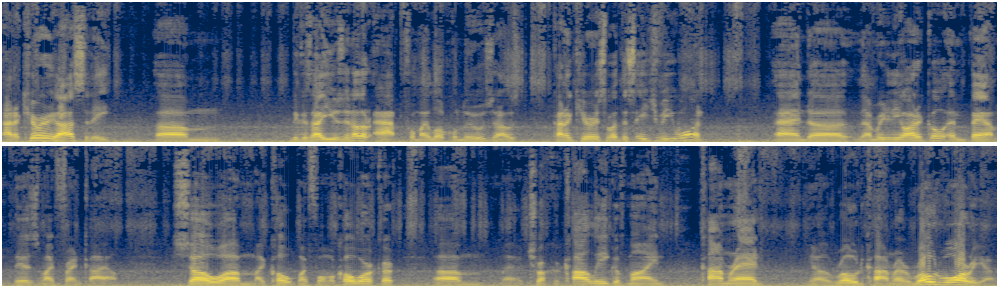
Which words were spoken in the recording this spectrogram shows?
out of curiosity, um, because I use another app for my local news, and I was kind of curious about this HV1. And uh, I'm reading the article, and bam, there's my friend Kyle. So um, my co, my former coworker, um, trucker colleague of mine, comrade, you know, road comrade, road warrior,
